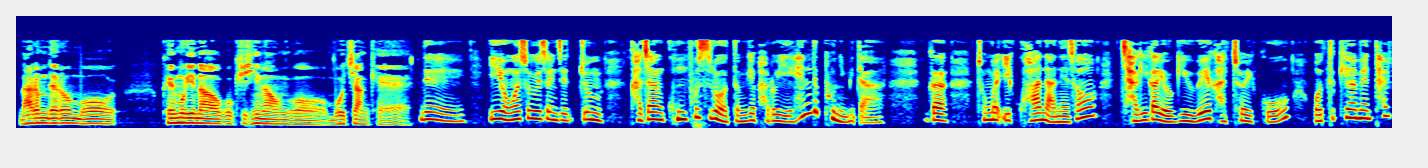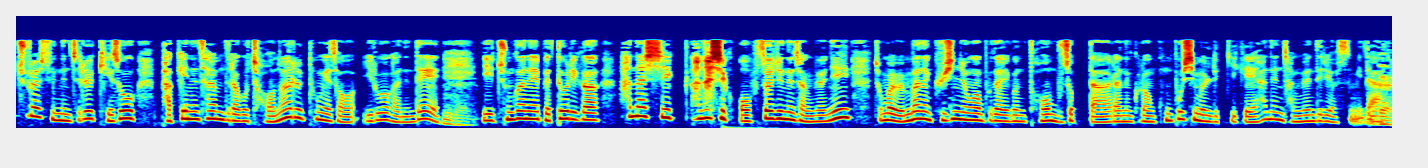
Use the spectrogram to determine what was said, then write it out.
나름대로 뭐 괴물이 나오고 귀신이 나오는 거 못지않게. 네. 이 영화 속에서 이제 좀 가장 공포스러웠던 게 바로 이 핸드폰입니다. 그러니까 정말 이 관 안에서 자기가 여기 왜 갇혀 있고 어떻게 하면 탈출할 수 있는지를 계속 밖에 있는 사람들하고 전화를 통해서 이루어 가는데 네. 이 중간에 배터리가 하나씩 하나씩 없어지는 장면이 정말 웬만한 귀신 영화보다 이건 더 무섭다라는 그런 공포심을 느끼게 하는 장면들이었습니다. 네.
